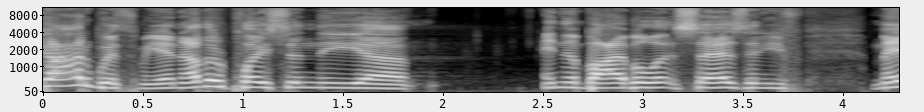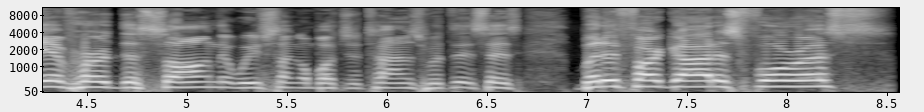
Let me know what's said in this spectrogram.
God with me? Another place in the, uh, in the Bible it says, and you may have heard the song that we've sung a bunch of times with it, it says, but if our God is for us,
